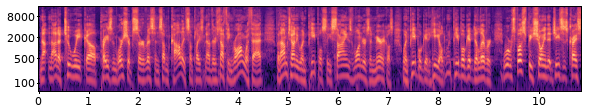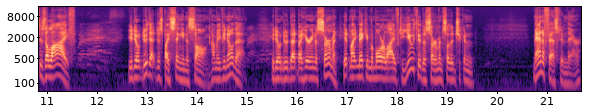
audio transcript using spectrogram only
Not, not a two-week uh, praise and worship service in some college someplace. Now there's nothing wrong with that but i'm telling you when people see signs wonders and miracles when people get healed when people get delivered we're supposed to be showing that jesus christ is alive. You don't do that just by singing a song. How many of you know that? You don't do that by hearing a sermon. It might make him more alive to you through the sermon so that you can manifest him there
